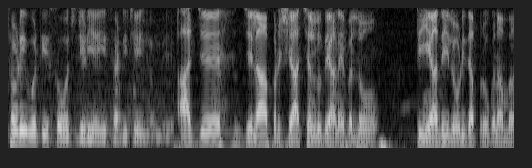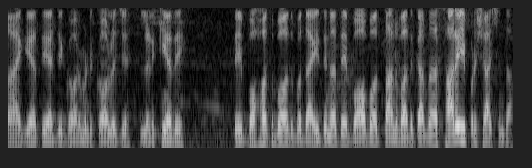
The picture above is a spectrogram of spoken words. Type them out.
ਥੋੜੀ ਬਹੁਤੀ ਸੋਚ ਜਿਹੜੀ ਹੈਗੀ ਸਾਡੀ ਚੇਂਜ ਹੁੰਦੀ ਹੈ। ਅੱਜ ਜ਼ਿਲ੍ਹਾ ਪ੍ਰਸ਼ਾਸਨ ਲੁਧਿਆਣੇ ਵੱਲੋਂ ਧੀਆਂ ਦੀ ਲੋਹੜੀ ਦਾ ਪ੍ਰੋਗਰਾਮ ਮਨਾਇਆ ਗਿਆ ਤੇ ਅੱਜ ਗਵਰਨਮੈਂਟ ਕਾਲਜ ਲੜਕੀਆਂ ਦੇ ਤੇ ਬਹੁਤ-ਬਹੁਤ ਵਧਾਈ ਦੇਣਾ ਤੇ ਬਹੁਤ-ਬਹੁਤ ਧੰਨਵਾਦ ਕਰਦਾ ਸਾਰੇ ਹੀ ਪ੍ਰਸ਼ਾਸਨ ਦਾ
